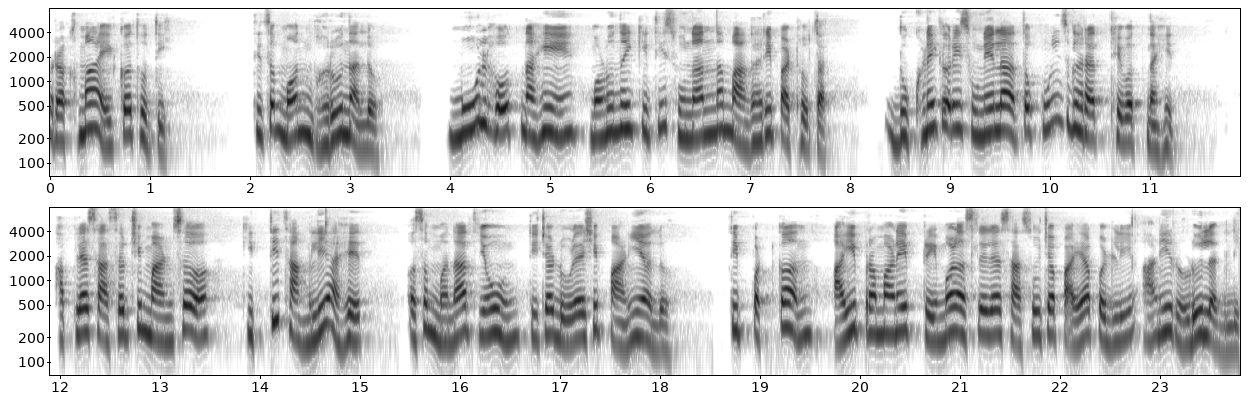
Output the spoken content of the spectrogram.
रखमा ऐकत होती. तिचं मन भरून आलं. मूल होत नाही म्हणूनही किती सुनांना माघारी पाठवतात. दुखणेकरी सुनेला तर कुणीच घरात ठेवत नाहीत. आपल्या सासरची माणसं किती चांगली आहेत असं मनात येऊन तिच्या डोळ्याशी पाणी आलं. ती पटकन आईप्रमाणे प्रेमळ असलेल्या सासूच्या पाया पडली आणि रडू लागली.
